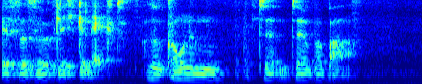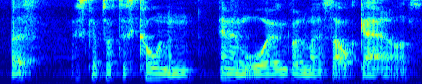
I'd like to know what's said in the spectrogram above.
ist es wirklich geleckt. Also Conan der, der Barbar. Was? Es gibt doch das Conan MMO irgendwann mal, ist da auch geil aus.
